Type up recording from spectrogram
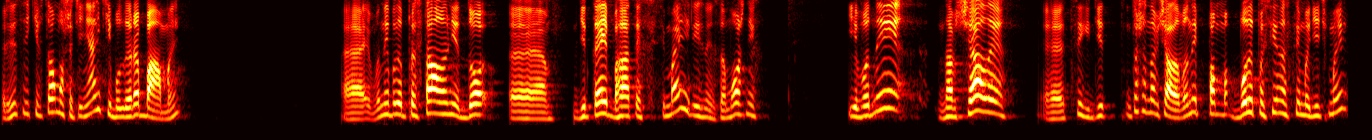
Різниця тільки в тому, що ті няньки були рабами, е, вони були представлені до е, дітей багатих сімей, різних заможніх, і вони навчали е, цих дітей, не то, що навчали, вони були постійно з цими дітьми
